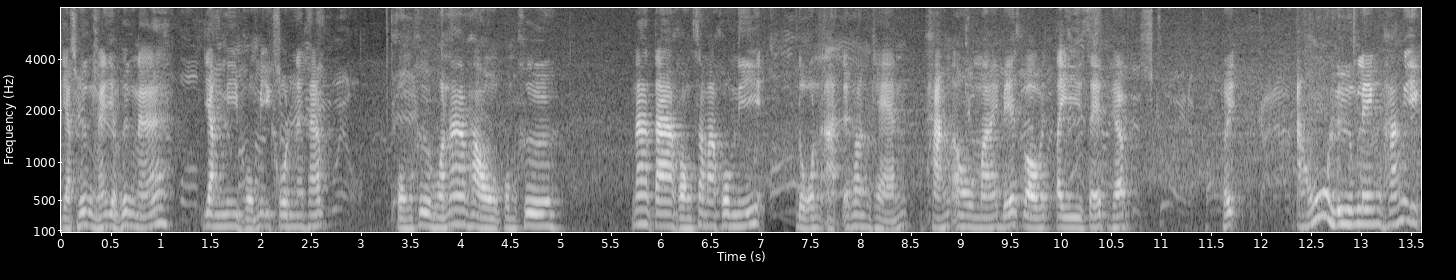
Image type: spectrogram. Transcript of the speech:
อย่าพึ่งนะอย่าพึ่งนะ ยังมีผมอีกคนนะครับ ผมคือหัวหน้าเผ่า ผมคือหน้าตาของสมาคมนี้ โดนอัดด้วยท่อนแขน พังเอาไม้เบสบอลไปตีเซตครับ เฮ้ย เอาลืมเลงพังอีก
